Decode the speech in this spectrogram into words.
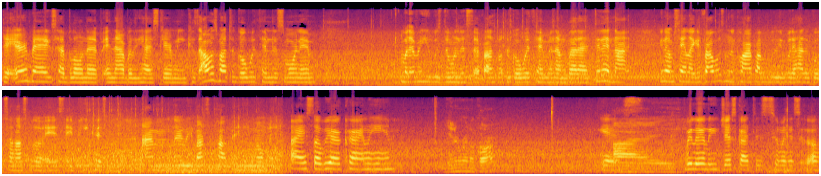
the airbags had blown up and that really had scared me. Because I was about to go with him this morning. Whatever he was doing this stuff I was about to go with him. And I'm glad I didn't not you know what I'm saying? Like if I was in the car I probably would have had to go to the hospital ASAP because I'm literally about to pop any moment. Alright so we are currently In a rental car? yes I we literally just got this two minutes ago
